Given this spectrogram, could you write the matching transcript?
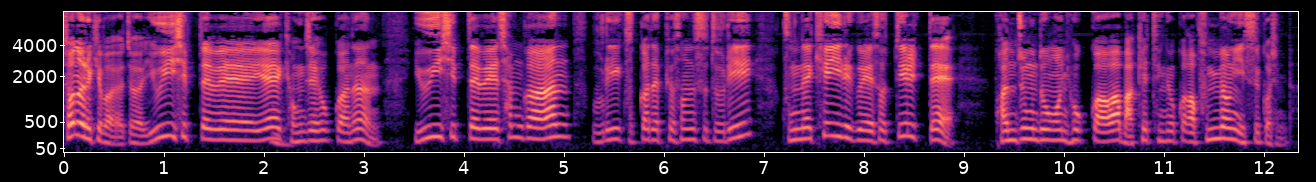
저는 이렇게 봐요. 저 U20 대회의 음. 경제 효과는 U20 대회에 참가한 우리 국가대표 선수들이 국내 K리그에서 뛸 때 관중 동원 효과와 마케팅 효과가 분명히 있을 것입니다.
